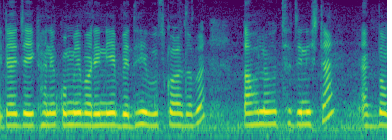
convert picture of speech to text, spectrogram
এটা যে এখানে কমিয়ে বাড়িয়ে নিয়ে বেঁধে ইউজ করা যাবে, তাহলে হচ্ছে জিনিসটা একদম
